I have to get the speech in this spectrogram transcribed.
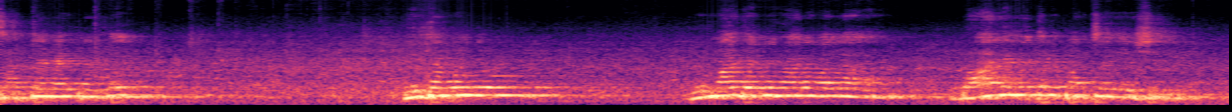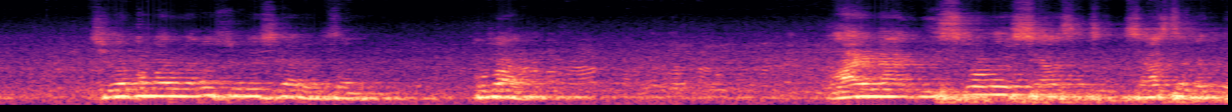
సత్యం ఏంటంటే ఇంతకుముందు ఉమాదేవి గారి వల్ల బాల్యమిత్రులు పరిచయం చేసింది. శివకుమార్ గారు సురేష్ గారు సార్ కుమార్. ఆయన ఇస్రోలో శాస్త్ర శాస్త్రవేత్త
